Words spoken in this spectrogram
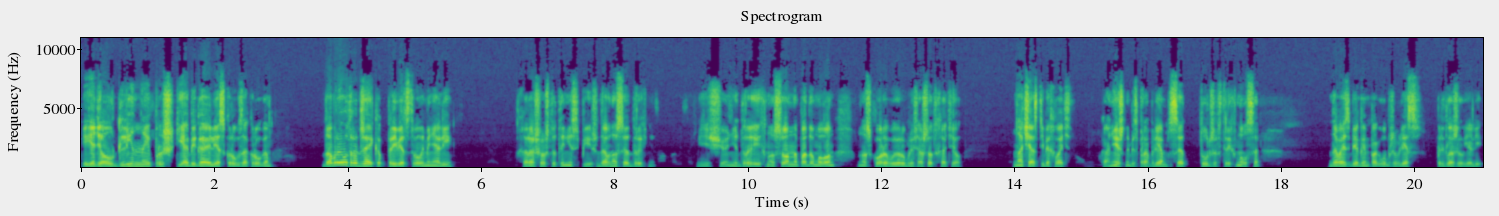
и я делал длинные прыжки, обегая лес круг за кругом. «Доброе утро, Джейкоб!» — приветствовала меня Ли. «Хорошо, что ты не спишь. Давно Сет дрыхнет?» «Еще не дрыхну, сонно», — подумал он, — «но скоро вырублюсь. А что ты хотел?» «На час тебе хватит?» «Конечно, без проблем». Сет тут же встряхнулся. «Давай сбегаем поглубже в лес», — предложил я Ли.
